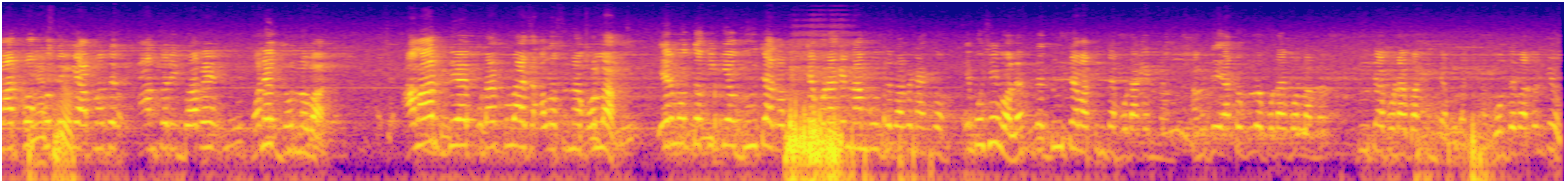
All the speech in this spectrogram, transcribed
আমার পক্ষ থেকে আপনাদের আন্তরিকভাবে অনেক ধন্যবাদ। আমার যে প্রোডাক্টগুলো আজ আলোচনা করলাম এর মধ্যে কি কেউ দুইটা বা তিনটা প্রোডাক্টের নাম বলতে পারবেন একদম? এ বসেই বলেন যে দুইটা বা তিনটা প্রোডাক্টের নাম। আমি যে এতগুলো প্রোডাক্ট বললাম না দুইটা প্রোডাক্ট বা তিনটা প্রোডাক্ট বলতে পারবেন কেউ?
